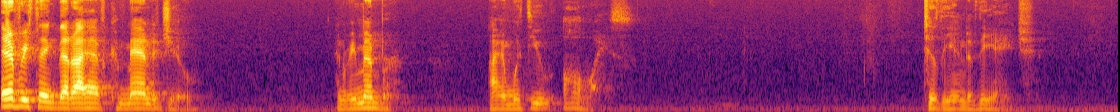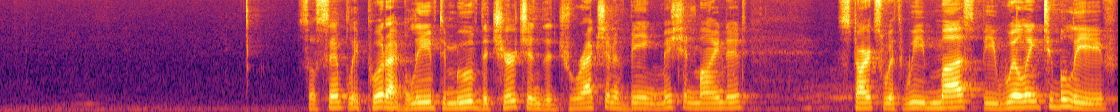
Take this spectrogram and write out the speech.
everything that I have commanded you. And remember, I am with you always till the end of the age. So, simply put, I believe to move the church in the direction of being mission minded starts with we must be willing to believe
